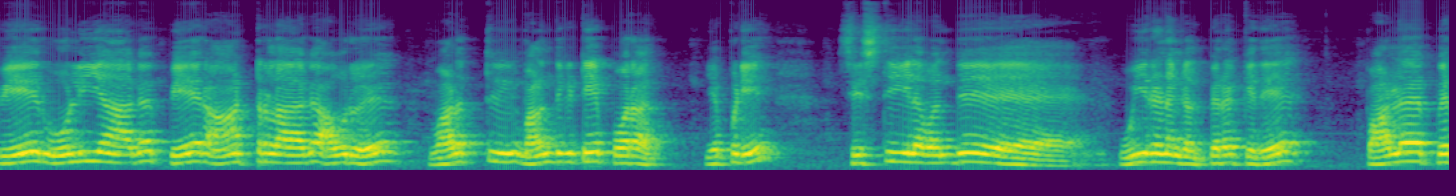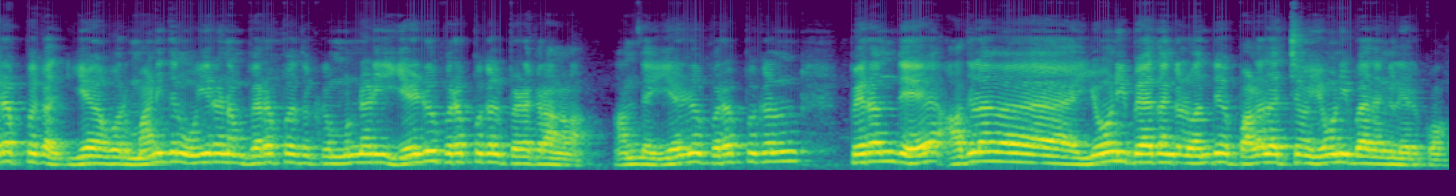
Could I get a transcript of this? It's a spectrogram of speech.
பேர் ஒளியாக பேர் ஆற்றலாக அவர் வளர்த்து வளர்ந்துக்கிட்டே போகிறார் எப்படி? சிருஷ்டியில் வந்து உயிரினங்கள் பிறக்குது. பல பிறப்புகள் ஏ- ஒரு மனிதன் உயிரினம் பிறப்பதற்கு முன்னாடி ஏழு பிறப்புகள் பிறக்கிறாங்களாம். அந்த ஏழு பிறப்புகள் பிறந்து அதில் யோனி பேதங்கள் வந்து பல லட்சம் யோனி பேதங்கள் இருக்கும்.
